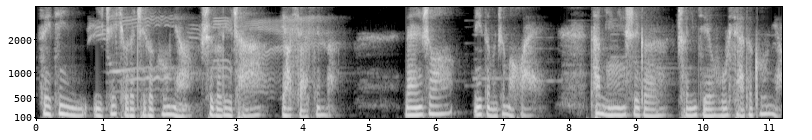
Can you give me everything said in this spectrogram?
最近你追求的这个姑娘是个绿茶，要小心了。男人说：“你怎么这么坏？她明明是个纯洁无瑕的姑娘。”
